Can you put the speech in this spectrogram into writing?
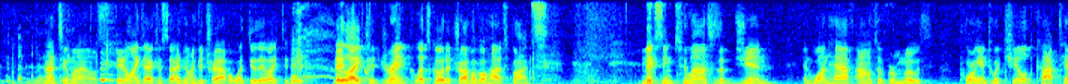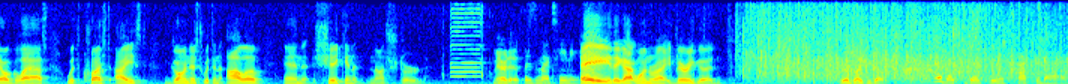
Not two miles. They don't like to exercise, they don't like to travel. What do they like to do? They like to drink. Let's go to tropical hotspots. Mixing two ounces of gin and one half ounce of vermouth, pouring into a chilled cocktail glass with crushed ice, garnished with an olive, and shaken, not stirred. Meredith. What is a martini? Hey, they got one right. Very good. Where would you like to go? I'd like to go to pack your bags.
